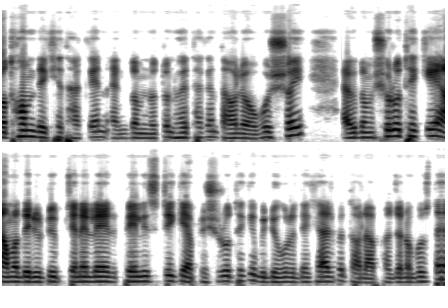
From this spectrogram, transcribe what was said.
প্রথম দেখে থাকেন, একদম নতুন হয়ে থাকেন, তাহলে অবশ্যই একদম শুরু থেকে আমাদের ইউটিউব চ্যানেলের প্লেলিস্টে আপনি শুরু থেকে ভিডিওগুলো দেখে আসবেন, তাহলে আপনার জন্য বুঝতে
